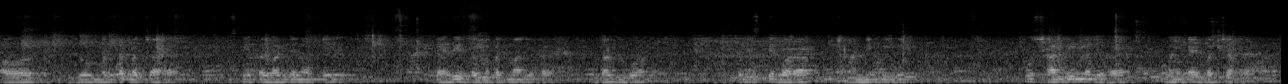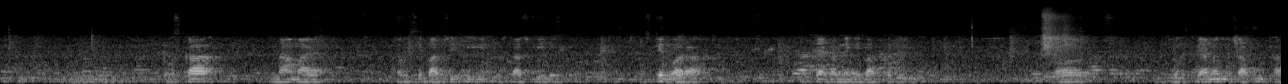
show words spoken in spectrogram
और जो मृतक बच्चा है, उसके परिवारजनों के तहरीर पर मुकदमा जो है, दर्ज हुआ। पुलिस के द्वारा छानबीन की गई। उस छानबीन में जो है, वहीं का एक बच्चा है। उसका नाम आया और उससे बातचीत की, पूछताछ की गई। उसके द्वारा हत्या करने की बात कही और जो हत्या में जो चाकू था,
